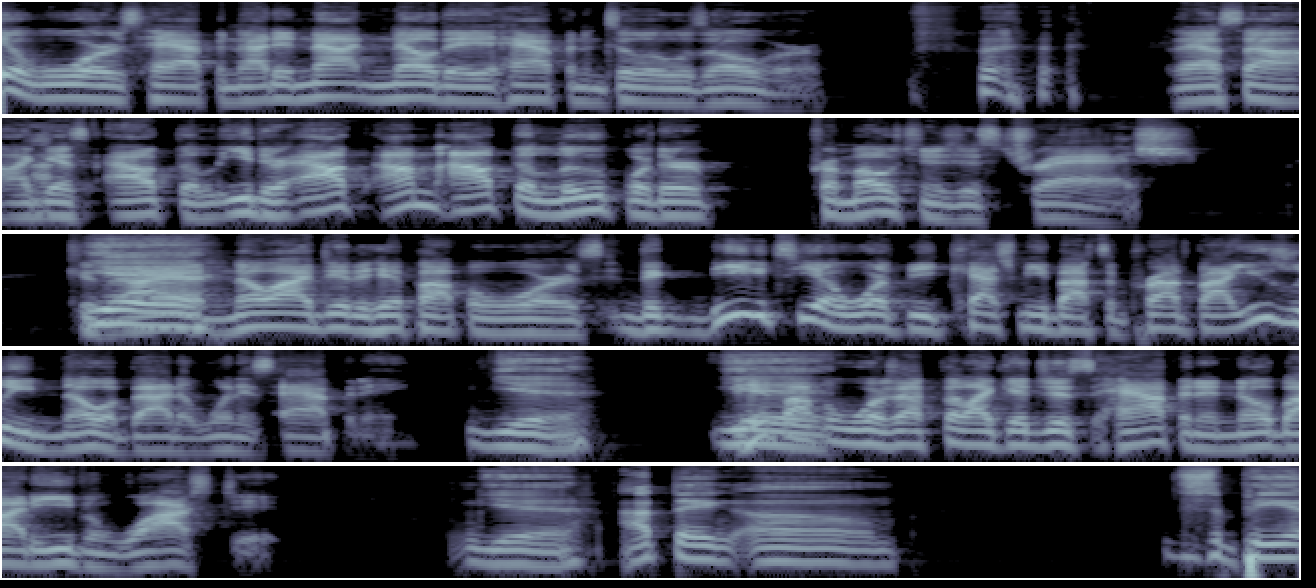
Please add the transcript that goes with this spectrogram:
Awards happened. I did not know they happened until it was over. That's how I guess out the either out I'm out the loop or their promotion is just trash. Because I had no idea the hip hop awards. The BET Awards be catch me by surprise, but I usually know about it when it's happening. yeah, The hip hop awards, I feel like it just happened and nobody even watched it. yeah. I think um to be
